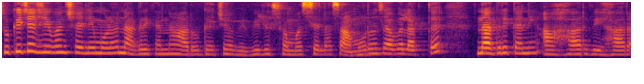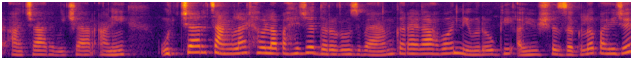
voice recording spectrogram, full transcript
चुकीच्या जीवनशैलीमुळे नागरिकांना आरोग्याच्या विविध समस्येला सामोरं जावं लागतं नागरिकांनी आहार विहार आचार विचार आणि उच्चार चांगला ठेवला पाहिजे. दररोज व्यायाम करायला हवं. निरोगी आयुष्य जगलं पाहिजे.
